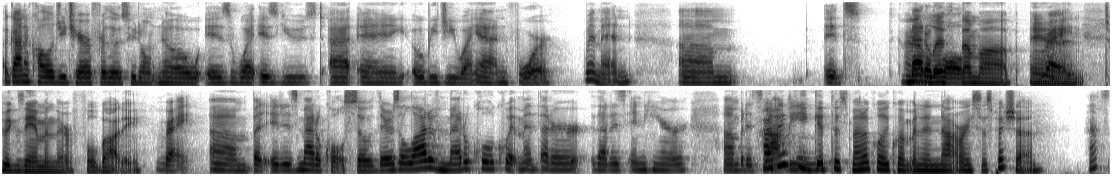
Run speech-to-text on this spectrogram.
A gynecology chair, for those who don't know, is what is used at a OBGYN for women. Um, it's medical. lift them up and right. to examine their full body. Right. Um, but it is medical. So there's a lot of medical equipment that are that is in here, um, but it's How not did being. he get this medical equipment and not raise suspicion? that's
